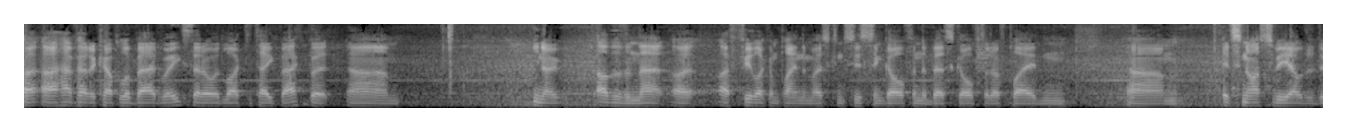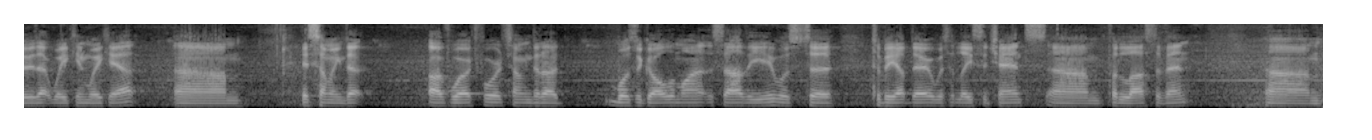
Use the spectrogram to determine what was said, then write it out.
I, I, have had a couple of bad weeks that I would like to take back, but um, you know, other than that, I, I feel like I'm playing the most consistent golf and the best golf that I've played, and um, it's nice to be able to do that week in week out. Um, it's something that I've worked for. It's something that I was a goal of mine at the start of the year was to to be up there with at least a chance um, for the last event. Um,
